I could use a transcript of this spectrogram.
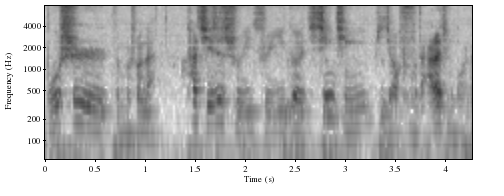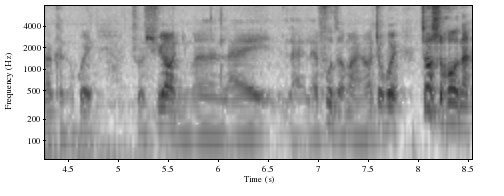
不是怎么说呢？他其实属于属于一个心情比较复杂的情况，他可能会说需要你们来来来负责嘛？然后就会这时候呢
